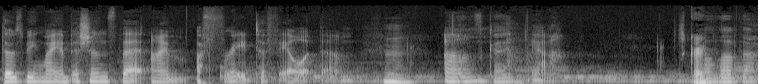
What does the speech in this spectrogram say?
those being my ambitions that I'm afraid to fail at them. Hmm. That's Um, good. yeah. It's great. I love that.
